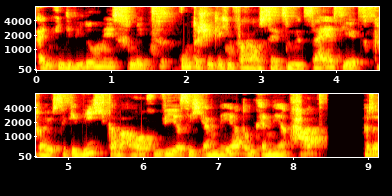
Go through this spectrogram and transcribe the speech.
ein Individuum ist mit unterschiedlichen Voraussetzungen, sei es jetzt Größe, Gewicht, aber auch wie er sich ernährt und ernährt hat. Also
